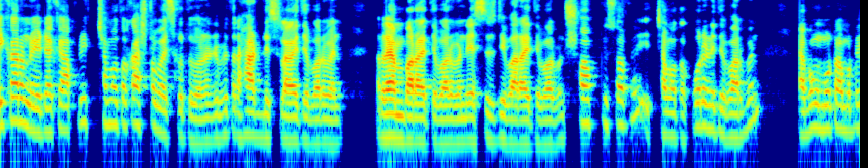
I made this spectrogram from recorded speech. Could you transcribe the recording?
এই কারণে এটাকে আপনি ইচ্ছা মতো কাস্টমাইজ করতে পারবেন। এর ভিতরে হার্ড ডিস্ক লাগাইতে পারবেন। র্যাম বাড়াইতে পারবেন এসএসডি বাড়াইতে পারবেন সব কিছু আপনি ইচ্ছা মতো করে নিতে পারবেন এবং মোটামুটি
